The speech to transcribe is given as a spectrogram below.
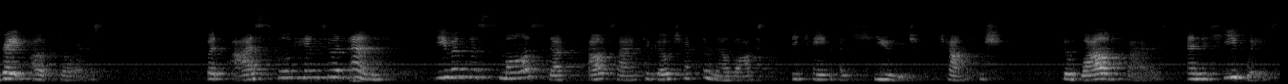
great outdoors. But as school came to an end, even the smallest step outside to go check the mailbox became a huge challenge. The wildfires and the heat waves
